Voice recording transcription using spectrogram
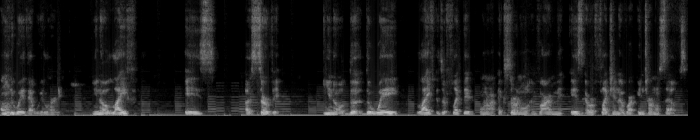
only way that we're learning. You know, life is a survey. You know, the the way life is reflected on our external environment is a reflection of our internal selves.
